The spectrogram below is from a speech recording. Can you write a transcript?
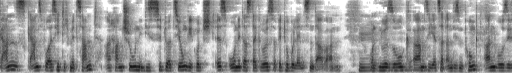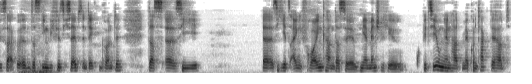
ganz, ganz vorsichtig mit Samthandschuhen in diese Situation gerutscht ist, ohne dass da größere Turbulenzen da waren. Hm. Und nur so kam sie jetzt halt an diesem Punkt an, wo sie äh, das irgendwie für sich selbst entdecken konnte, dass äh, sie äh, sich jetzt eigentlich freuen kann, dass sie mehr menschliche Beziehungen hat, mehr Kontakte hat,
